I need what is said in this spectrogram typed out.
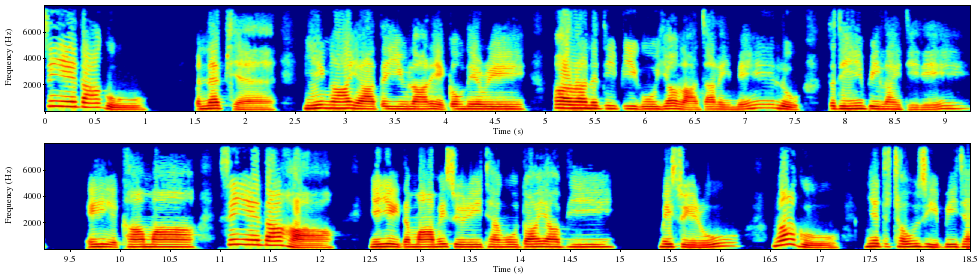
စင်ရဲသားကိုမနှက်ဖြန်မြင်း900တည်ယူလာတဲ့ဂုံသေးတွေပါရာဏတိပြည်ကိုရောက်လာကြလိမ့်မယ်လို့တည်င်းပေးလိုက်တည်တယ်။အဲ့ဒီအခါမှာစင်ရဲသားဟာညရိတ်သမားမိတ်ဆွေတွေထံကိုတွားရောက်ပြီးမိတ်ဆွေတို့ငါ့ကို မြက်တထုံးစီပေးကြ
